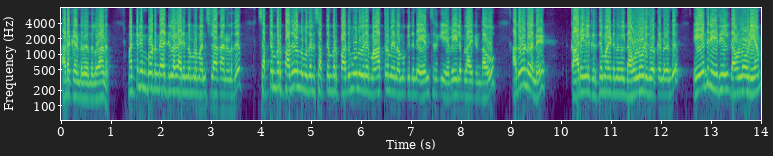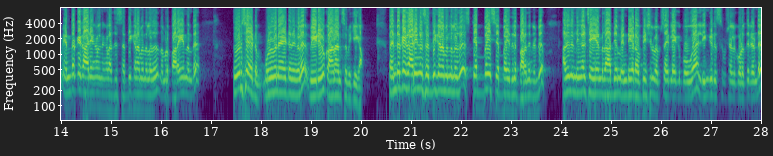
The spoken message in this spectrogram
അടക്കേണ്ടത് എന്നുള്ളതാണ്. മറ്റൊരു ഇമ്പോർട്ടന്റ് ആയിട്ടുള്ള കാര്യം നമ്മൾ മനസ്സിലാക്കാനുള്ളത് സെപ്റ്റംബർ പതിനൊന്ന് മുതൽ സെപ്റ്റംബർ പതിമൂന്ന് വരെ മാത്രമേ നമുക്ക് ഇതിന്റെ ആൻസർ കീ അവൈലബിൾ ആയിട്ടുണ്ടാവൂ. അതുകൊണ്ട് തന്നെ കാര്യങ്ങൾ കൃത്യമായിട്ട് നിങ്ങൾ ഡൗൺലോഡ് ചെയ്ത് വെക്കേണ്ടതുണ്ട്. ഏത് രീതിയിൽ ഡൗൺലോഡ് ചെയ്യാം എന്തൊക്കെ കാര്യങ്ങൾ നിങ്ങൾ അത് ശ്രദ്ധിക്കണം എന്നുള്ളത് നമ്മൾ പറയുന്നുണ്ട്. തീർച്ചയായിട്ടും മുഴുവനായിട്ട് നിങ്ങൾ വീഡിയോ കാണാൻ ശ്രമിക്കുക. അപ്പൊ എന്തൊക്കെ കാര്യങ്ങൾ ശ്രദ്ധിക്കണം എന്നുള്ളത് സ്റ്റെപ്പ് ബൈ സ്റ്റെപ്പ് ഇതിൽ പറഞ്ഞിട്ടുണ്ട്. അതിന് നിങ്ങൾ ചെയ്യേണ്ടത് ആദ്യം എൻ ഒഫീഷ്യൽ വെബ്സൈറ്റിലേക്ക് പോവുക. ലിങ്ക് ഡിസ്ക്രിപ്ഷനിൽ കൊടുത്തിട്ടുണ്ട്.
